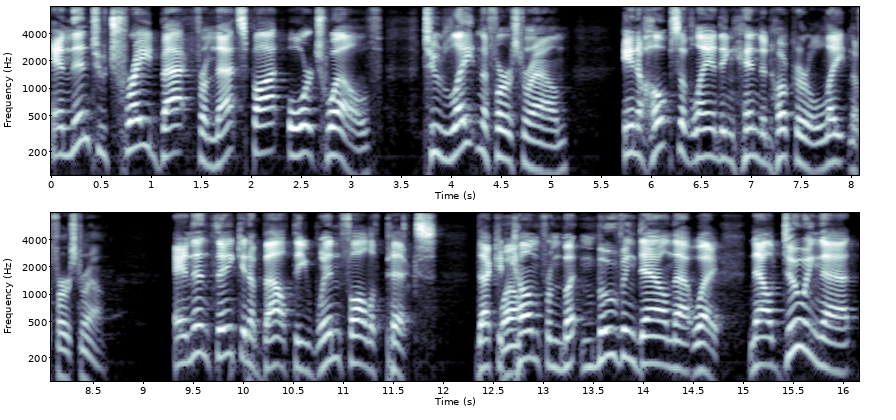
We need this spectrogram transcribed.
And then to trade back from that spot or 12 to late in the first round in hopes of landing Hendon Hooker late in the first round. And then thinking about the windfall of picks that could Well- come from moving down that way. Now, doing that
